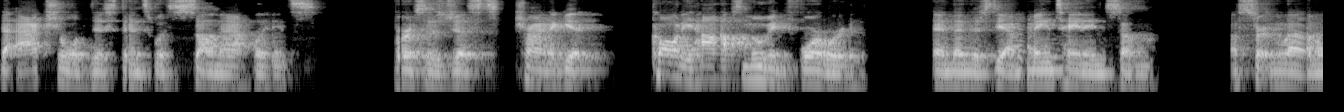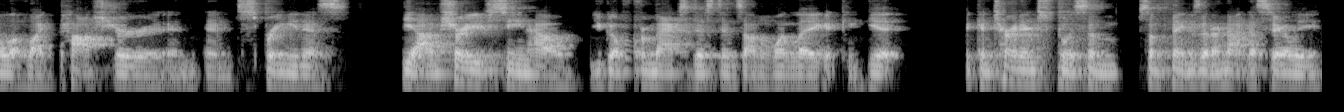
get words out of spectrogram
the actual distance with some athletes versus just trying to get quality hops moving forward, and then just yeah maintaining some a certain level of like posture and and springiness. Yeah, I'm sure you've seen how you go from max distance on one leg, it can get it can turn into some some things that are not necessarily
